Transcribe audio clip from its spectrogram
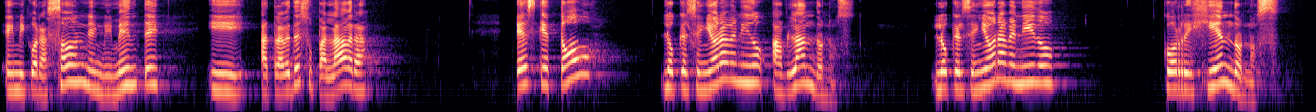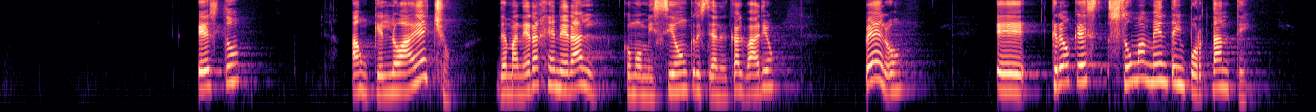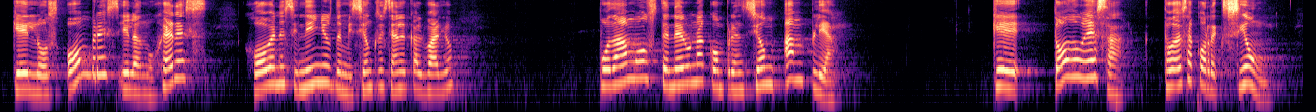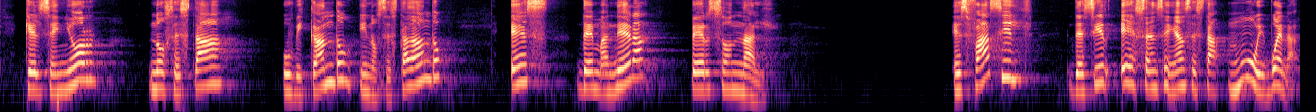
en mi corazón, en mi mente y a través de su palabra, es que todo lo que el Señor ha venido hablándonos, lo que el Señor ha venido corrigiéndonos, esto, aunque lo ha hecho de manera general como misión cristiana del Calvario, pero eh, creo que es sumamente importante que los hombres y las mujeres, jóvenes y niños de Misión Cristiana del Calvario, podamos tener una comprensión amplia que todo esa, toda esa corrección que el Señor nos está ubicando y nos está dando es de manera personal. Es fácil decir, esa enseñanza está muy buena,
